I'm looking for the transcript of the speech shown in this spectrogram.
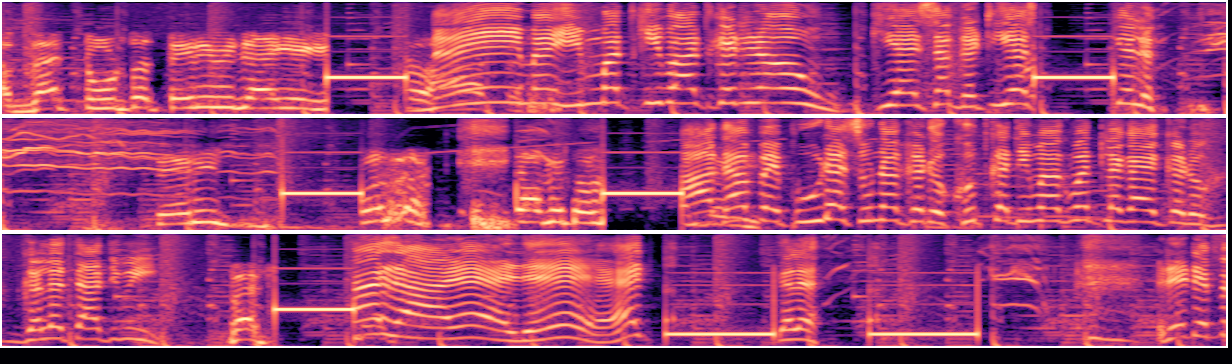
अब टूट तो तेरी भी जाएगी नहीं मैं हिम्मत की बात कर रहा हूँ कि ऐसा घटिया के लो- तेरी तोड़ आधा पे पूरा सुना करो खुद का दिमाग मत लगाया करो गलत आदमी। गलत। रेड एफ़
